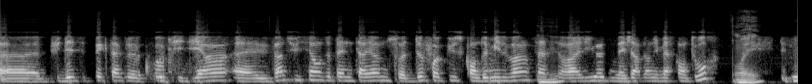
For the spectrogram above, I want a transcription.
Euh, puis des spectacles quotidiens, euh, 28 séances de planétarium, soit deux fois plus qu'en 2020. Ça Mhm. sera lieu dans les jardins du Mercantour. Oui. Et puis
